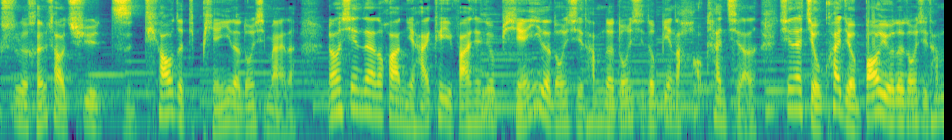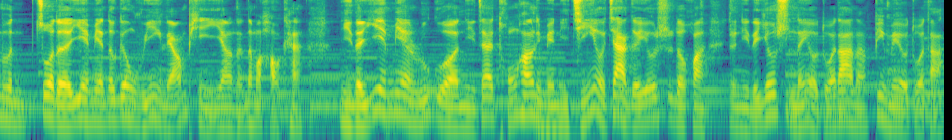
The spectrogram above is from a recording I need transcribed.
是很少去只挑着便宜的东西买的。然后现在的话，你还可以发现，就便宜的东西，他们的东西都变得好看起。起来了。现在九块九包邮的东西，他们做的页面都跟无印良品一样的那么好看。你的页面，如果你在同行里面你仅有价格优势的话，就你的优势能有多大呢？并没有多大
